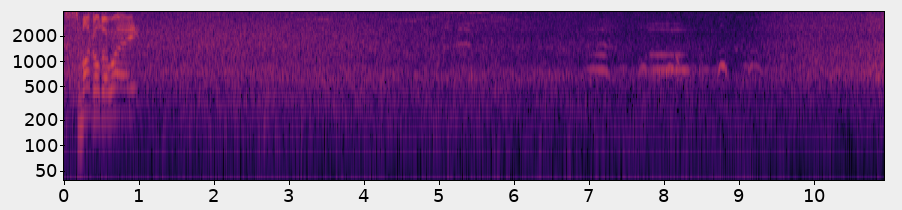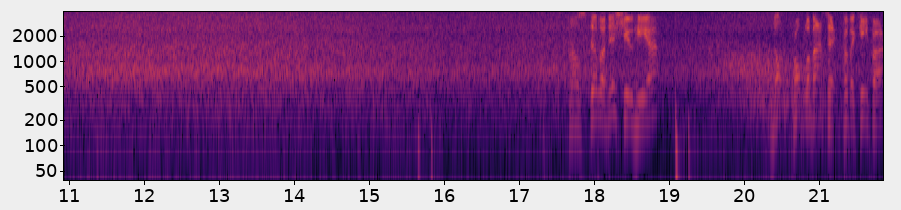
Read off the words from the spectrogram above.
Smuggled away. Well, still an issue here. Not problematic for the keeper.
